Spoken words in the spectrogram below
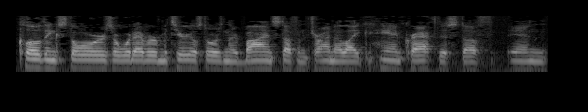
clothing stores or whatever material stores, and they're buying stuff and trying to like handcraft this stuff. And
